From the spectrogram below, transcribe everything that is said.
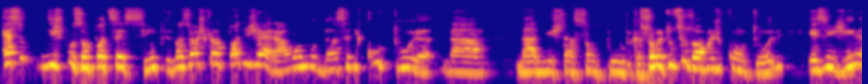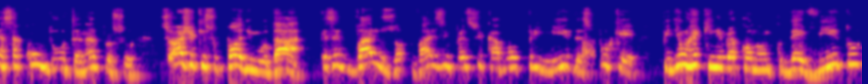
Essa disposição pode ser simples, mas eu acho que ela pode gerar uma mudança de cultura na na administração pública, sobretudo se os órgãos de controle exigirem essa conduta, né, professor? O senhor acha que isso pode mudar? Quer dizer, vários, várias empresas ficavam oprimidas, por quê? Pediam um reequilíbrio econômico devido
